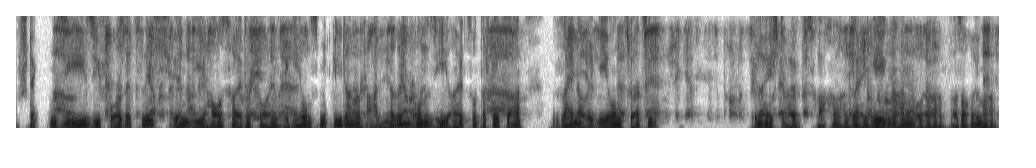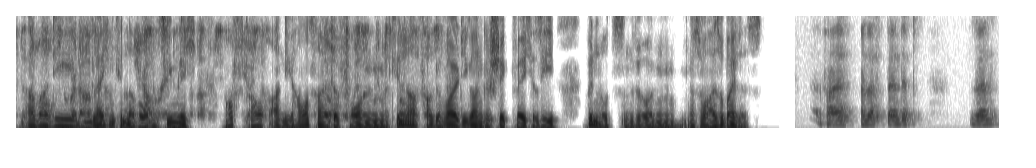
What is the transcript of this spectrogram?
steckten sie sie vorsätzlich in die Haushalte von Regierungsmitgliedern und anderen, um sie als Unterstützer seiner Regierung zu erziehen. Vielleicht als Rache an seinen Gegnern oder was auch immer, aber die gleichen Kinder wurden ziemlich oft auch an die Haushalte von Kindervergewaltigern geschickt, welche sie benutzen würden. Es war also beides. If I understand it, wenn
